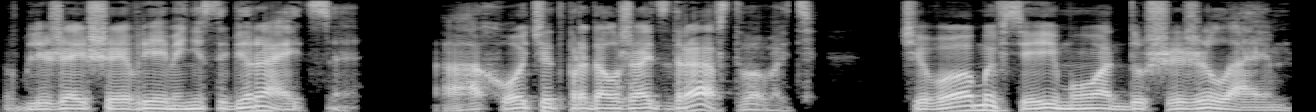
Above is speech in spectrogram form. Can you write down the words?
в ближайшее время не собирается, а хочет продолжать здравствовать, чего мы все ему от души желаем.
